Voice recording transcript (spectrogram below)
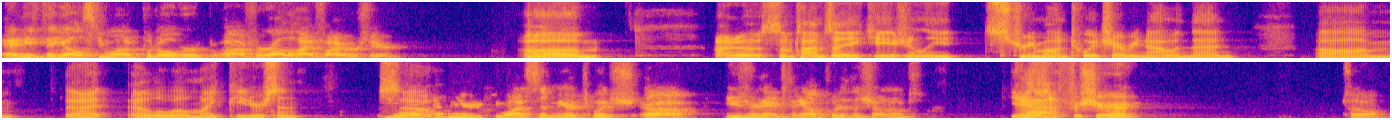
anything else you want to put over uh, for all the high fivers here? Um, I don't know. Sometimes I occasionally stream on Twitch every now and then. Um, at LOL Mike Petersen. You want, So to send me your, you want to send me your Twitch uh, username thing? I'll put it in the show notes. yeah, for sure. So,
